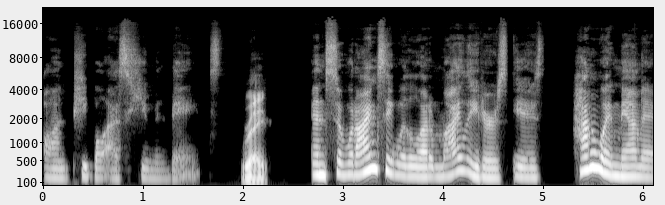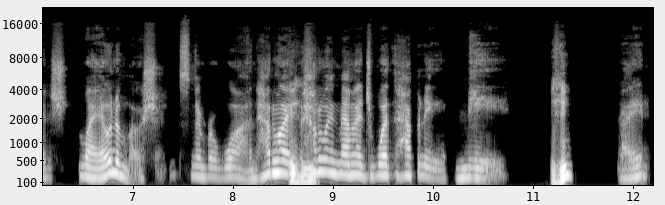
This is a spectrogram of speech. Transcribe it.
on people as human beings. right And so what I'm seeing with a lot of my leaders is how do I manage my own emotions? Number one, how do I Mhm. how do I manage what's happening with me? Mhm. Right.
